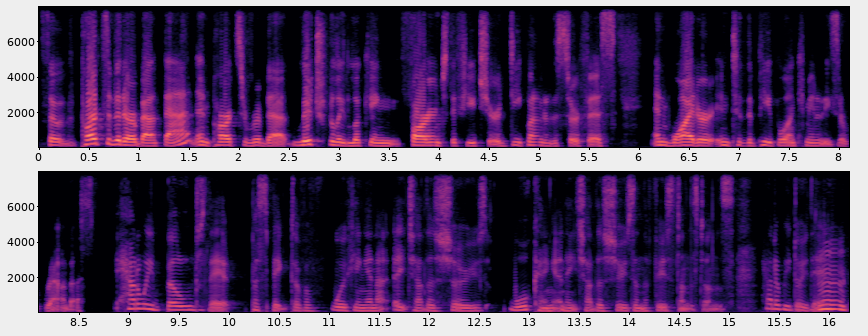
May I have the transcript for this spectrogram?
So parts of it are about that, and parts are about literally looking far into the future, deep under the surface, and wider into the people and communities around us. How do we build that perspective of working in each other's shoes, walking in each other's shoes in the first instance? How do we do that? Mm.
